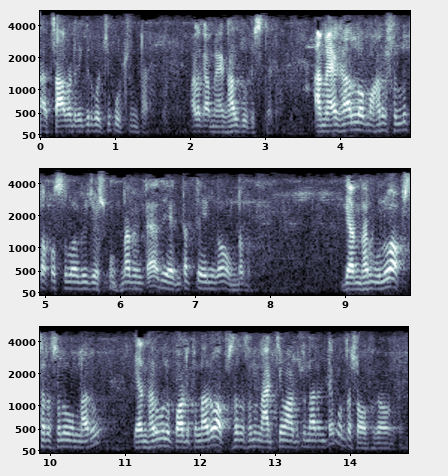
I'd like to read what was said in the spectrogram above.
ఆ చావడి దగ్గరికి వచ్చి కూర్చుంటారు. వాళ్ళకి ఆ మేఘాలు చూపిస్తాడు. ఆ మేఘాల్లో మహర్షులు తపస్సులు అవి చేసుకుంటున్నారంటే అది ఎంటర్టైన్గా ఉండదు. గంధర్వులు అప్సరసులు ఉన్నారు. గంధర్వులు పాడుతున్నారు అప్సరసులు నాట్యం ఆడుతున్నారంటే కొంత శోభగా ఉంటుంది.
